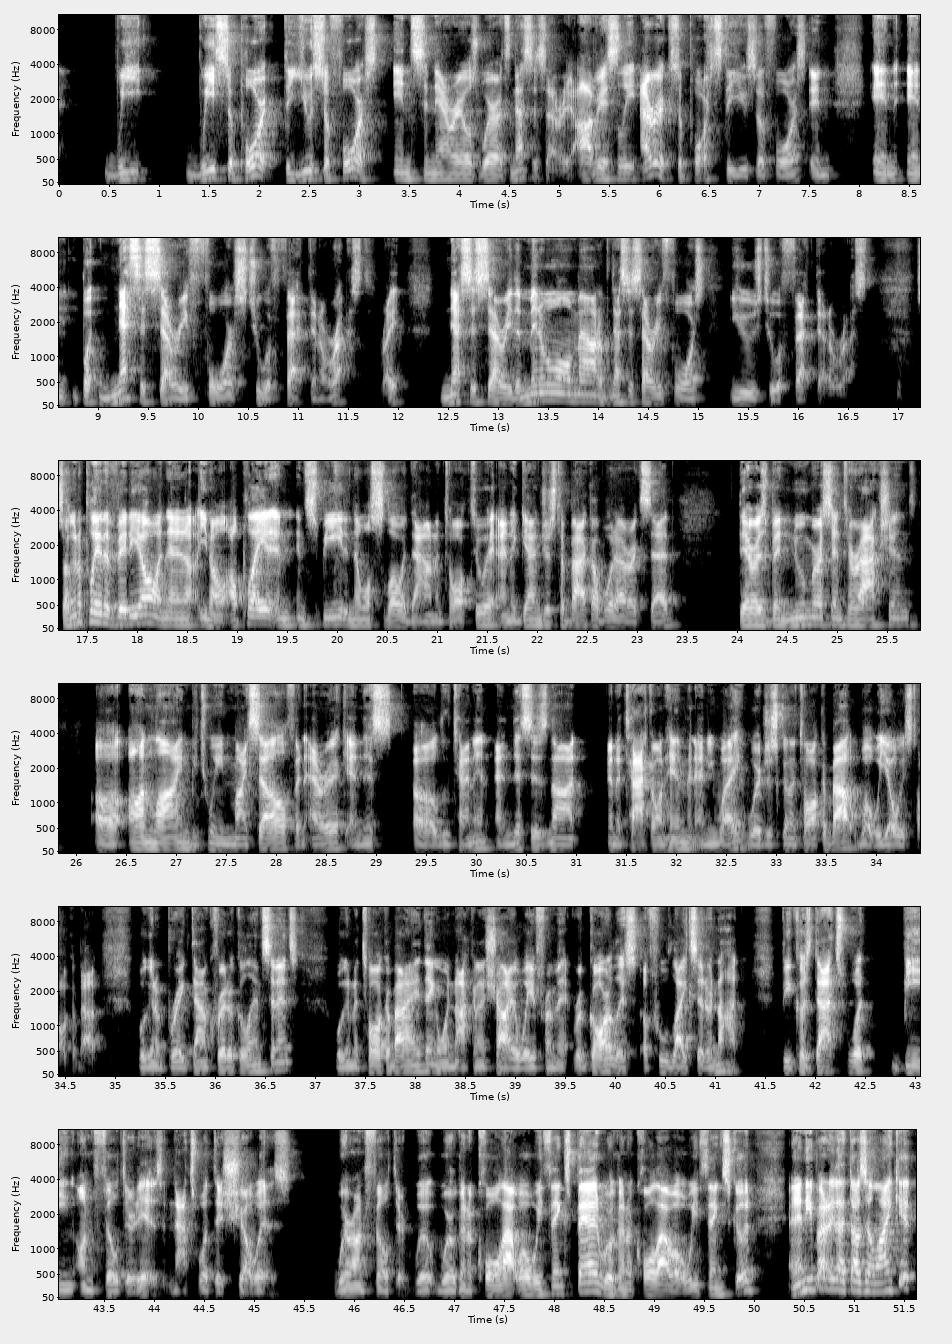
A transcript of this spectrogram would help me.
we we support the use of force in scenarios where it's necessary. Obviously, Eric supports the use of force in in in but necessary force to effect an arrest, right? Necessary, the minimal amount of necessary force used to effect that arrest. So I'm going to play the video and then, you know, I'll play it in, in speed and then we'll slow it down and talk to it. And again, just to back up what Eric said, there has been numerous interactions uh, online between myself and Eric and this uh, lieutenant. And this is not an attack on him in any way. We're just going to talk about what we always talk about. We're going to break down critical incidents. We're going to talk about anything and we're not going to shy away from it, regardless of who likes it or not, because that's what being unfiltered is. And that's what this show is. We're unfiltered. We're, we're going to call out what we think's bad. We're going to call out what we think's good. And anybody that doesn't like it,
